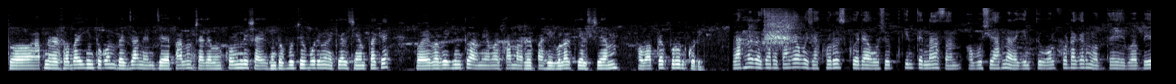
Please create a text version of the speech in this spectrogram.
তো আপনারা সবাই কিন্তু কম বেশ জানেন যে পালং শাক এবং কমলি শাকে কিন্তু প্রচুর পরিমাণে ক্যালসিয়াম থাকে। তো এভাবে কিন্তু আমি আমার খামারের পাখিগুলোর ক্যালসিয়াম অভাবটা পূরণ করি। আপনারা যারা টাকা পয়সা খরচ করে ওষুধ কিনতে না চান, অবশ্যই আপনারা কিন্তু অল্প টাকার মধ্যে এভাবে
